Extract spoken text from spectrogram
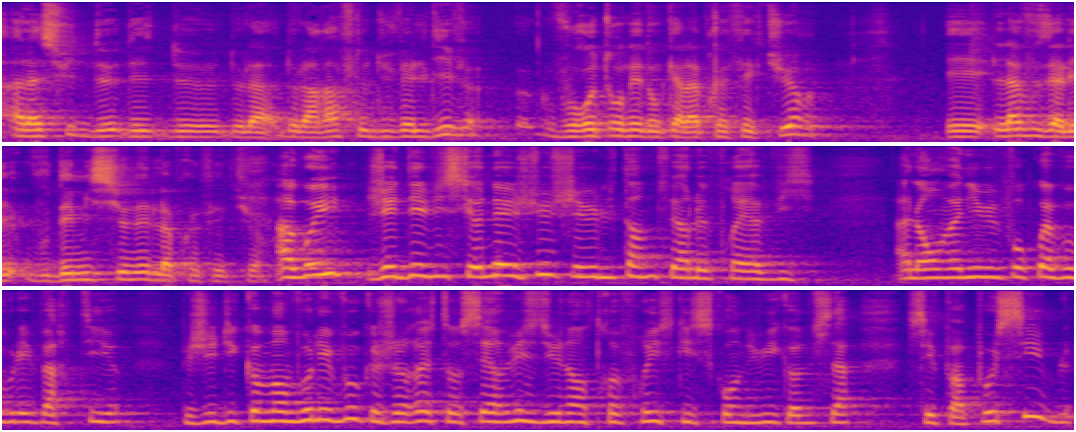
À, la suite de, la, rafle du Veldiv, vous retournez donc à la préfecture. Et là, vous allez vous démissionner de la préfecture. Ah oui, j'ai démissionné, juste j'ai eu le temps de faire le préavis. Alors on m'a dit, mais pourquoi vous voulez partir? J'ai dit, comment voulez-vous que je reste au service d'une entreprise qui se conduit comme ça? C'est pas possible.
